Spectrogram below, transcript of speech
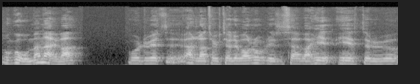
och gå med mig va. Och du vet, alla tyckte det var roligt att säga vad he- heter du?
